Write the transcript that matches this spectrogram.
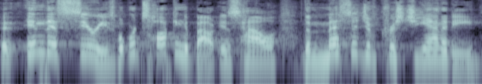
In this series, what we're talking about is how the message of Christianity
